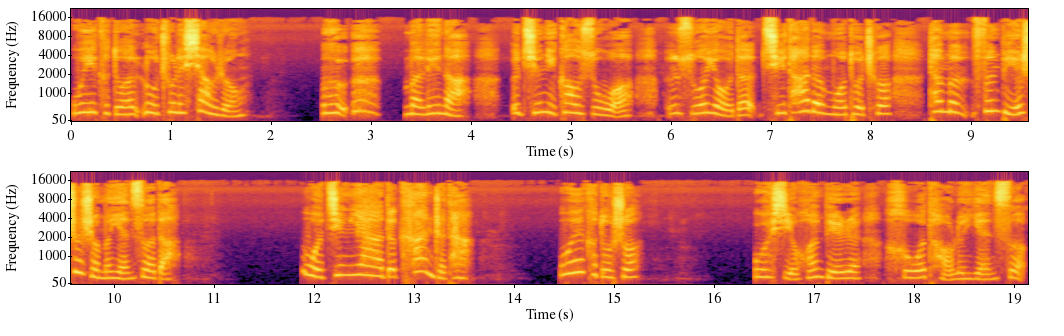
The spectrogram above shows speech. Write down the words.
维克多露出了笑容。呃。玛丽娜，请你告诉我，所有的其他的摩托车，它们分别是什么颜色的？我惊讶的看着他。维克多说：“我喜欢别人和我讨论颜色。”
